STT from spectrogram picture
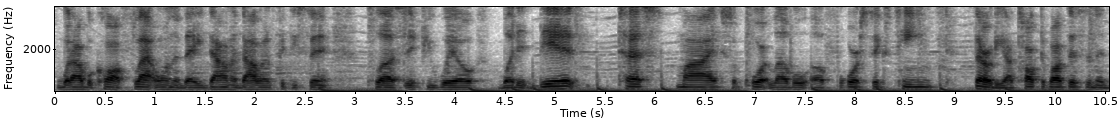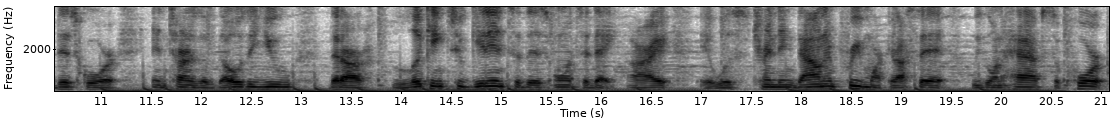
what i would call flat on the day down a dollar and 50 cent plus if you will. But it did test my support level of 416.30 i talked about this in the discord in terms of those of you that are looking to get into this on today all right? It was trending down in pre-market. I said we're going to have support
